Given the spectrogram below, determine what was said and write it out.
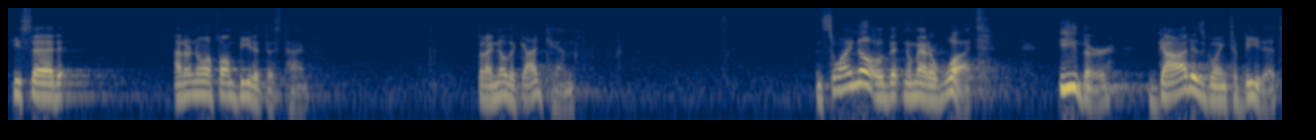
He said, I don't know if I'll beat it this time, but I know that God can. And so I know that no matter what, either God is going to beat it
